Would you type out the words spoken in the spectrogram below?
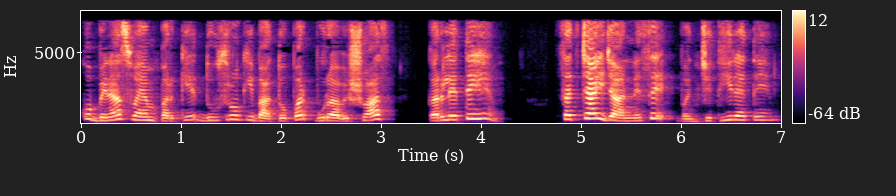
को बिना स्वयं परखे दूसरों की बातों पर पूरा विश्वास कर लेते हैं, सच्चाई जानने से वंचित ही रहते हैं।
